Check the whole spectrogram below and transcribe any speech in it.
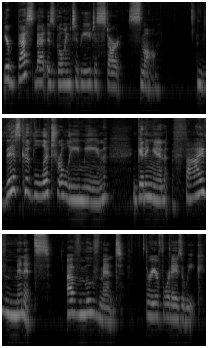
your best bet is going to be to start small. This could literally mean getting in five minutes of movement three or four days a week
